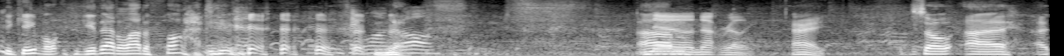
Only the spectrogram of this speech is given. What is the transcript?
he gave a- he gave that a lot of thought. that didn't take long No. at all. no, Um, not really. All right. So uh, uh,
